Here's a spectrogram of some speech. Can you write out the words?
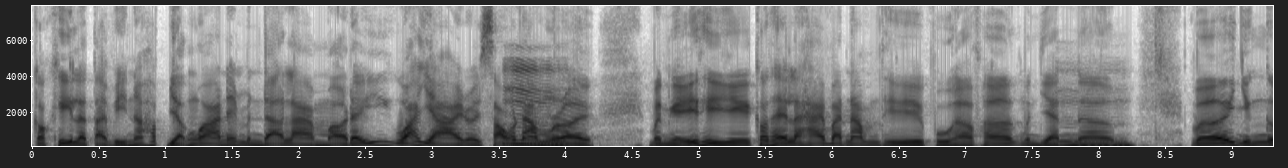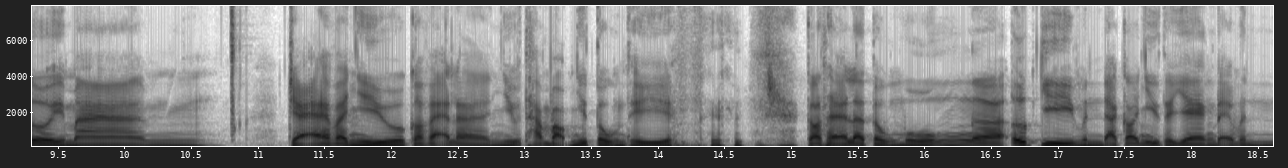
có khi là tại vì nó hấp dẫn quá nên mình đã làm ở đấy quá dài rồi 6 ừ. năm rồi mình nghĩ thì có thể là hai ba năm thì phù hợp hơn mình dành ừ. uh, với những người mà trẻ và nhiều có vẻ là nhiều tham vọng như tùng thì có thể là tùng muốn ước gì mình đã có nhiều thời gian để mình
